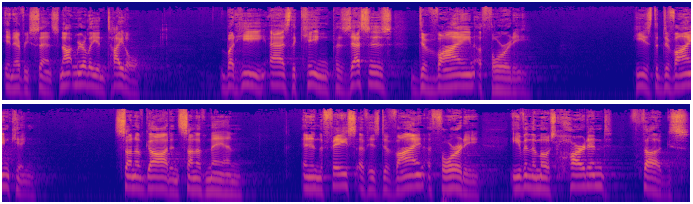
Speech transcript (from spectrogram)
in every sense, not merely in title, but he, as the king, possesses divine authority. He is the divine king, Son of God and Son of man. And in the face of his divine authority, even the most hardened thugs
